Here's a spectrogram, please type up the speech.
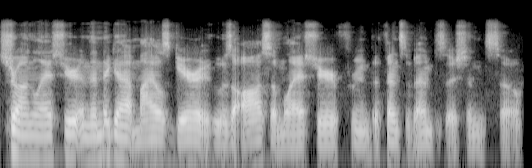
strong last year. And then they got Myles Garrett, who was awesome last year from defensive end position. So,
